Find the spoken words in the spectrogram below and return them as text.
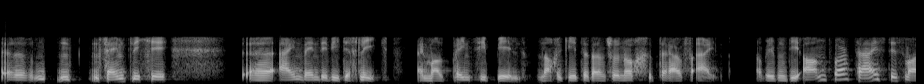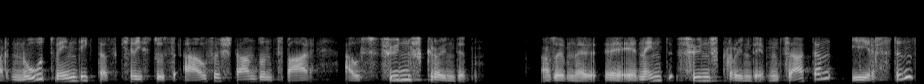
äh, sämtliche äh, Einwände widerlegt. einmal prinzipiell. Nachher geht er dann schon noch darauf ein. Aber eben die Antwort heißt, es war notwendig, dass Christus auferstand und zwar aus fünf Gründen. Also eben, er nennt fünf Gründe und sagt dann erstens,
